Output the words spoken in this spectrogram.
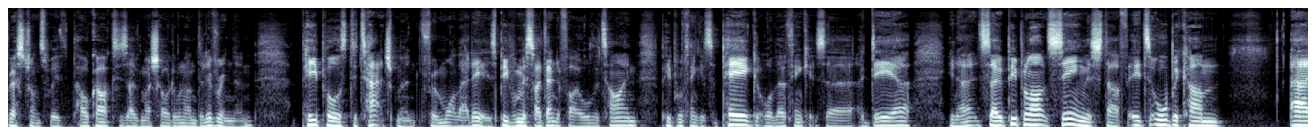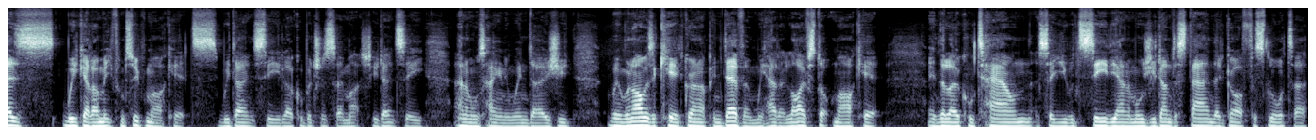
restaurants with whole carcasses over my shoulder when i'm delivering them. People's detachment from what that is people misidentify all the time. People think it's a pig or they'll think it's a, a deer you know? So people aren't seeing this stuff. It's all become as we get our meat from supermarkets, we don't see local butchers so much. You don't see animals hanging in windows. You, I mean, when I was a kid growing up in Devon, we had a livestock market in the local town, so you would see the animals. You'd understand they'd go off for slaughter.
